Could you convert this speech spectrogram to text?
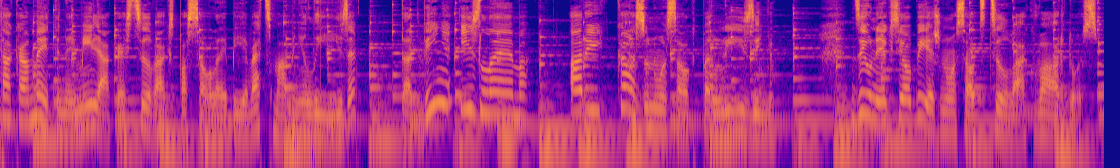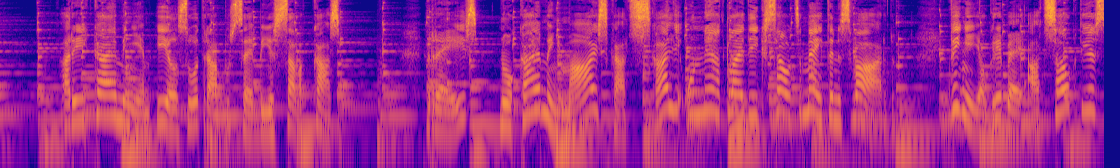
Tā kā meitenei mīļākais cilvēks pasaulē bija vecmāmiņa Līze, tad viņa izlēma arī kazu nosaukt par līziņu. Dzīvnieks jau bieži nosauc cilvēku vārdos. Arī kaimiņiem ielas otrā pusē bija sava kaza. Reiz no kaimiņu mājas kāds skaļi un neatlaidīgi sauca meitenes vārdu. Viņa jau gribēja atsaukties,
